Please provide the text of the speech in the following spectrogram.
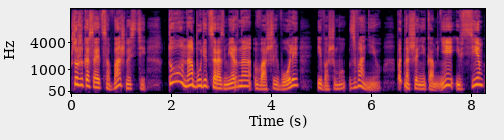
Что же касается важности, то она будет соразмерна вашей воле и вашему званию. В отношении ко мне и всем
